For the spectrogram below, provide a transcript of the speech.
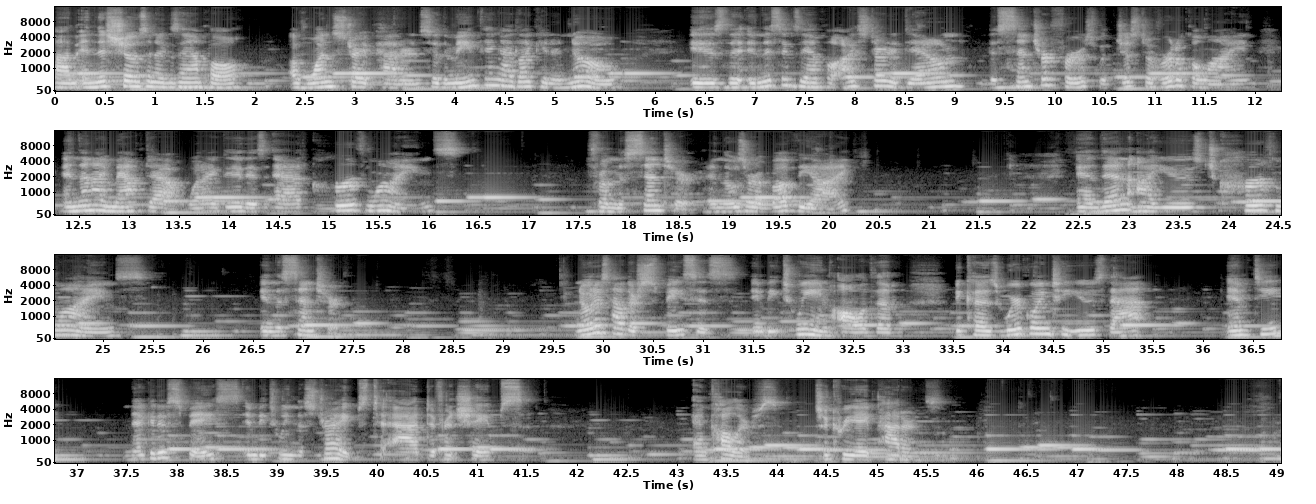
um, and this shows an example of one stripe pattern. So the main thing I'd like you to know is that in this example, I started down the center first with just a vertical line, and then I mapped out. What I did is add curved lines from the center, and those are above the eye. And then I used curved lines in the center. Notice how there's spaces in between all of them because we're going to use that empty negative space in between the stripes to add different shapes and colors to create patterns.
